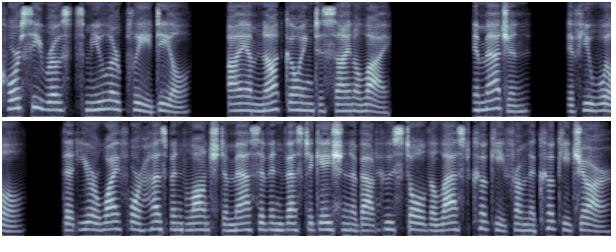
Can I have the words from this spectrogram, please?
Corsi roasts Mueller plea deal, I am not going to sign a lie. Imagine, if you will, that your wife or husband launched a massive investigation about who stole the last cookie from the cookie jar.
